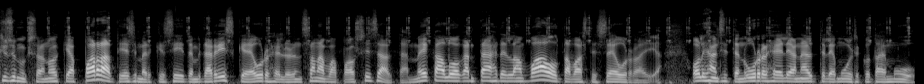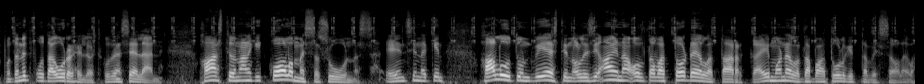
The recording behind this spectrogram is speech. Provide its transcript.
kysymyksessä on oikea parati esimerkki siitä, mitä riskejä urheilijoiden sananvapaus sisältää. Megaluokan tähdellä on valtavasti seuraajia. Olihan sitten urheilija, näyttelijä, muusikko tai muu. Mutta nyt puhutaan urheilijoista, kuten Selän. Haaste on ainakin kolmessa suunnassa. Ensinnäkin halutun viestin olisi aina oltava todella tarkka, ei monella tapaa tulkittavissa oleva.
